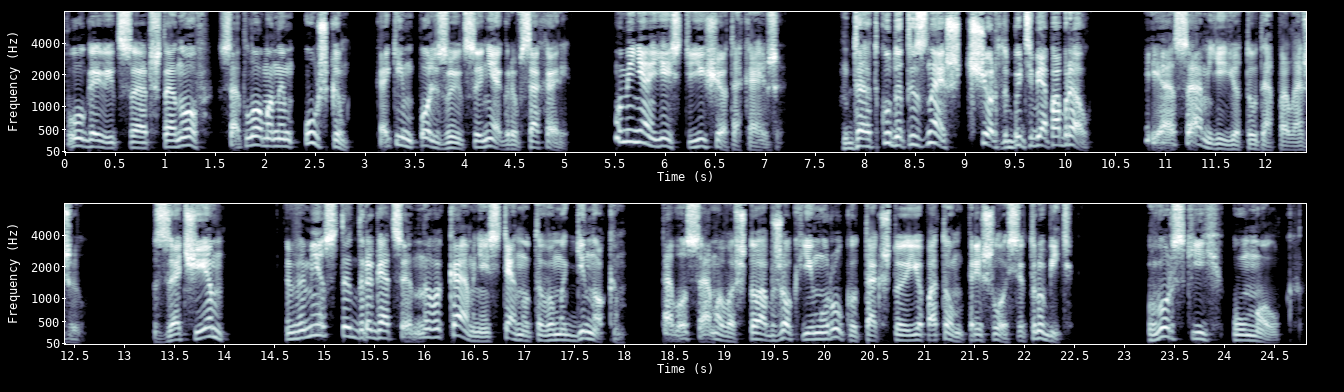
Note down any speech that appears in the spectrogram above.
«Пуговица от штанов с отломанным ушком, каким пользуются негры в Сахаре. У меня есть еще такая же». «Да откуда ты знаешь, черт бы тебя побрал?» «Я сам ее туда положил». «Зачем?» «Вместо драгоценного камня, стянутого магиноком. Того самого, что обжег ему руку так, что ее потом пришлось отрубить. Ворский умолк.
